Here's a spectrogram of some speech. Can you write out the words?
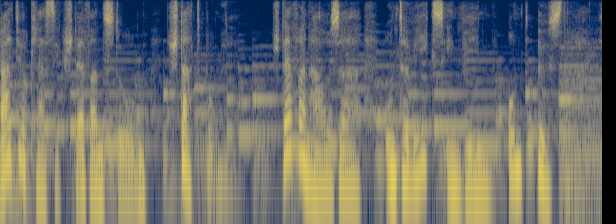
Radioklassik Stephansdom Stadtbummel. Stefan Hauser unterwegs in Wien und Österreich.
